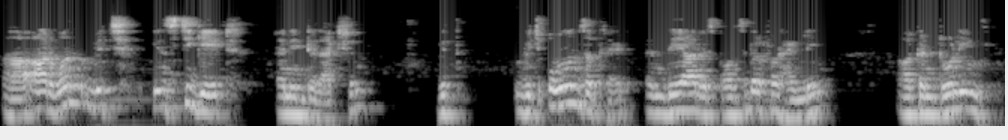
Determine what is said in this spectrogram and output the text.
uh, are one which instigate an interaction with which owns a thread and they are responsible for handling or controlling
